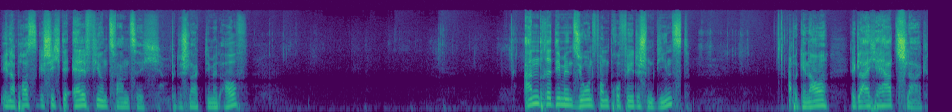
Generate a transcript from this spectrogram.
in Apostelgeschichte 11, 24. Bitte schlagt die mit auf. Andere Dimension von prophetischem Dienst, aber genau der gleiche Herzschlag.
